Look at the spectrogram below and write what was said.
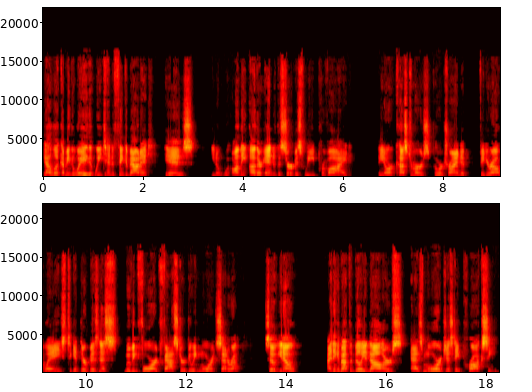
Yeah, look, I mean, the way that we tend to think about it is, you know, on the other end of the service we provide, you know, our customers who are trying to figure out ways to get their business moving forward faster, doing more, et cetera. So, you know, I think about the billion dollars as more just a proxy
